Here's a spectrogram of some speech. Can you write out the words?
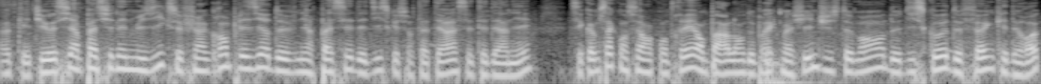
Ok, tu es aussi un passionné de musique. Ce fut un grand plaisir de venir passer des disques sur ta terrasse l'été dernier. C'est comme ça qu'on s'est rencontrés en parlant de break machine justement, de disco, de funk et de rock.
